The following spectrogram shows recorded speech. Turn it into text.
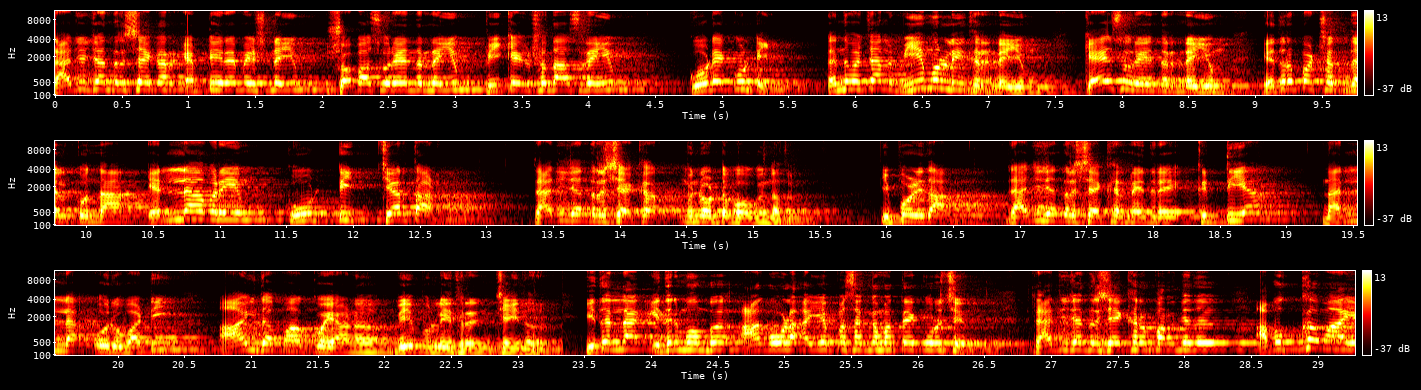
രാജീവ് ചന്ദ്രശേഖർ എം ടി രമേശിനെയും ശോഭാ സുരേന്ദ്രനെയും പി കെ കൃഷ്ണദാസിനെയും കൂടെ കൂട്ടി എന്ന് വെച്ചാൽ വി മുരളീധരന്റെയും കെ സുരേന്ദ്രന്റെയും എതിർപക്ഷത്ത് നിൽക്കുന്ന എല്ലാവരെയും കൂട്ടിച്ചേർത്താണ് രാജീവ് ചന്ദ്രശേഖർ മുന്നോട്ട് പോകുന്നത്. ഇപ്പോഴിതാ രാജീവ് ചന്ദ്രശേഖരനെതിരെ കിട്ടിയ നല്ല ഒരു വടി ആയുധമാക്കുകയാണ് വി മുരളീധരൻ ചെയ്യുന്നത്. ഇതല്ല ഇതിനു മുമ്പ് ആഗോള അയ്യപ്പ സംഗമത്തെക്കുറിച്ച് രാജീവ് ചന്ദ്രശേഖർ പറഞ്ഞത് അപുഖമായ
